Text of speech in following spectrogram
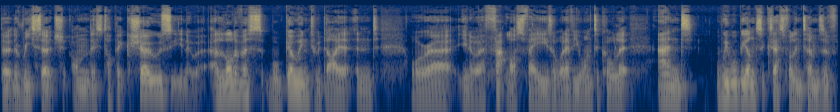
the, the research on this topic shows. You know, a lot of us will go into a diet and or a, you know a fat loss phase or whatever you want to call it, and we will be unsuccessful in terms of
